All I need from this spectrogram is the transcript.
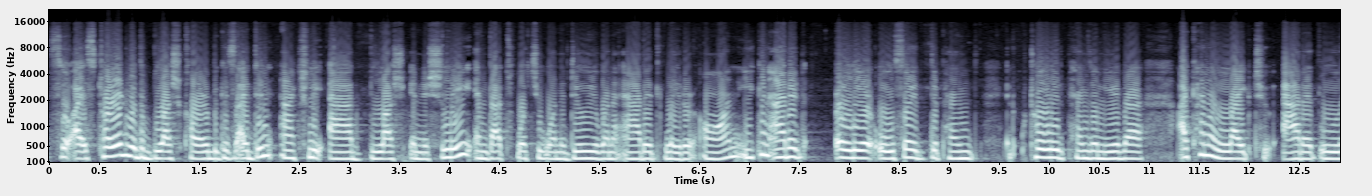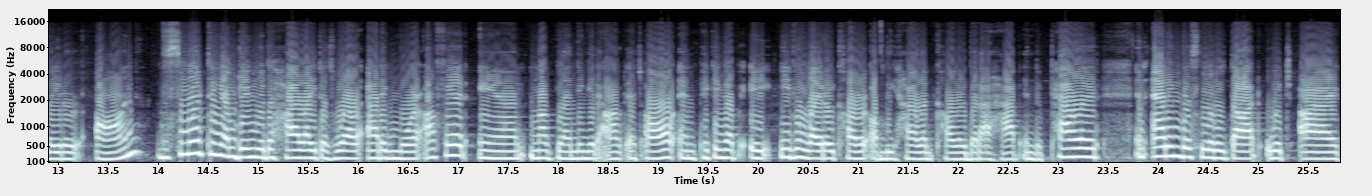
So I started with a blush color because I didn't actually add blush initially and that's what you want to do. You want to add it later on. You can add it earlier also it depends it totally depends on you but I kind of like to add it later on the similar thing I'm doing with the highlight as well, adding more of it and not blending it out at all and picking up a even lighter color of the highlight color that I have in the palette and adding this little dot which I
